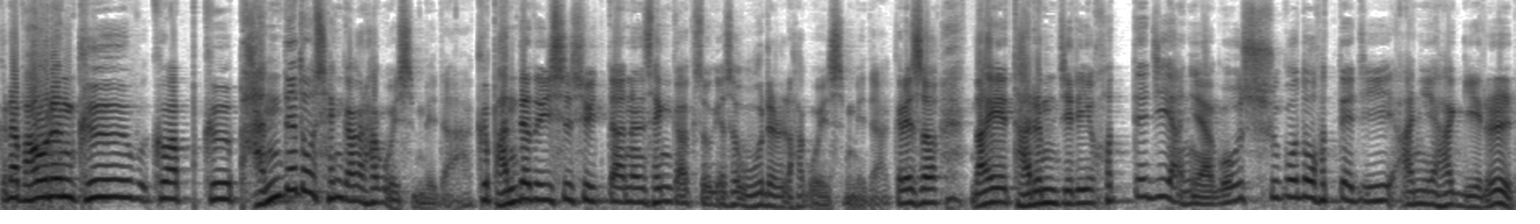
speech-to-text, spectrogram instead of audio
그러나 바울은 그, 그와 그 반대도 생각을 하고 있습니다. 그 반대도 있을 수 있다는 생각 속에서 우려를 하고 있습니다. 그래서 나의 다름질이 헛되지 아니하고 수고도 헛되지 아니하기를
